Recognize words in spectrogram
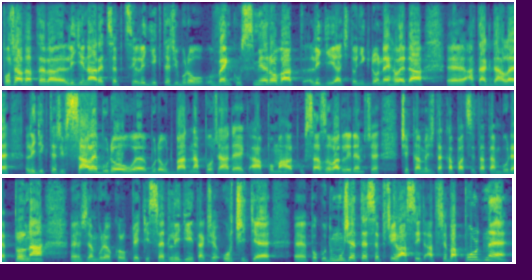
pořádatele, lidi na recepci, lidi, kteří budou venku směrovat lidi, ať to nikdo nehledá, a, eh, a tak dále. Lidi, kteří v sále budou, eh, budou dbát na pořádek a pomáhat usazovat lidem, protože čekáme, že ta kapacita tam bude plná, eh, že tam bude okolo 500 lidí, takže určitě, pokud můžete se přihlásit a třeba půl dne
